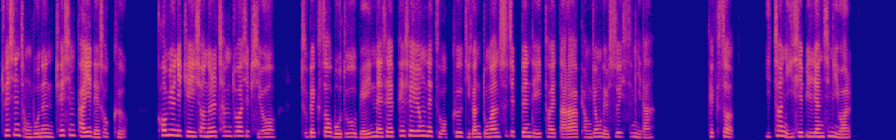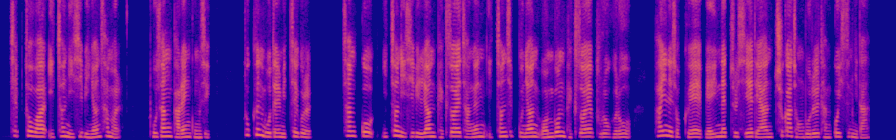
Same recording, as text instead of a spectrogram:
최신 정보는 최신 파이 네트워크 커뮤니케이션을 참조하십시오. 두 백서 모두 메인넷의 폐쇄형 네트워크 기간 동안 수집된 데이터에 따라 변경될 수 있습니다. 백서 2021년 12월 챕터와 2022년 3월 보상 발행 공식 토큰 모델 및 채굴 참고 2021년 백서의 장은 2019년 원본 백서의 부록으로 파이네쇼크의 메인넷 출시에 대한 추가 정보를 담고 있습니다.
